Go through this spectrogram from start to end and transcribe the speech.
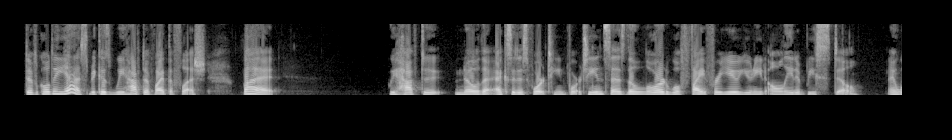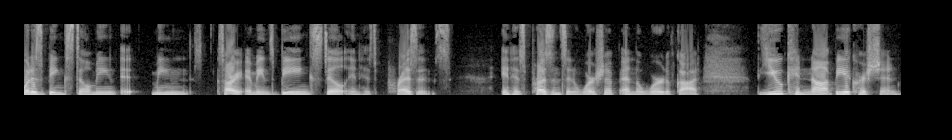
difficulty? Yes, because we have to fight the flesh. But we have to know that Exodus 14 14 says, The Lord will fight for you. You need only to be still. And what does being still mean? It means, sorry, it means being still in His presence, in His presence in worship and the Word of God. You cannot be a Christian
